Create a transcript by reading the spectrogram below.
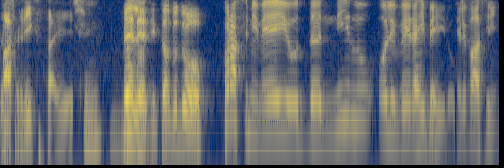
Matrix tá aí. Sim. Beleza, então, Dudu. Próximo e-mail, Danilo Oliveira Ribeiro. Ele fala assim:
